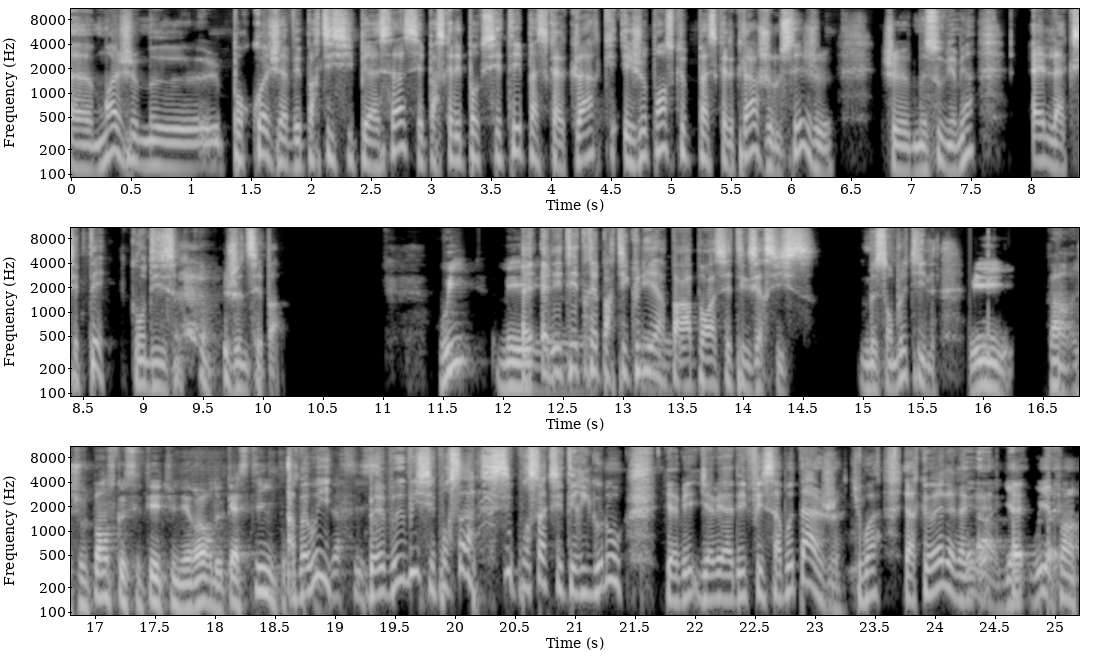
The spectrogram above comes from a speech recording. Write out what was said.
Euh, moi je me pourquoi j'avais participé à ça, c'est parce qu'à l'époque c'était Pascal Clark et je pense que Pascal Clark, je le sais, je, je me souviens bien, elle acceptait qu'on dise je ne sais pas. Oui, mais elle, elle était très particulière euh, par rapport à cet exercice, me semble-t-il. Oui, Enfin, je pense que c'était une erreur de casting. Pour ah bah oui, bah oui, c'est pour ça, c'est pour ça que c'était rigolo. Il y avait, il y avait un effet sabotage, tu vois. C'est-à-dire que elle, elle, a, a, oui, enfin,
